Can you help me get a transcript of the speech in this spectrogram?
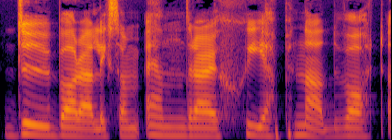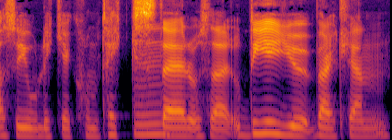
Du bara liksom ändrar skepnad vart, alltså i olika kontexter och så här. Och det är ju verkligen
